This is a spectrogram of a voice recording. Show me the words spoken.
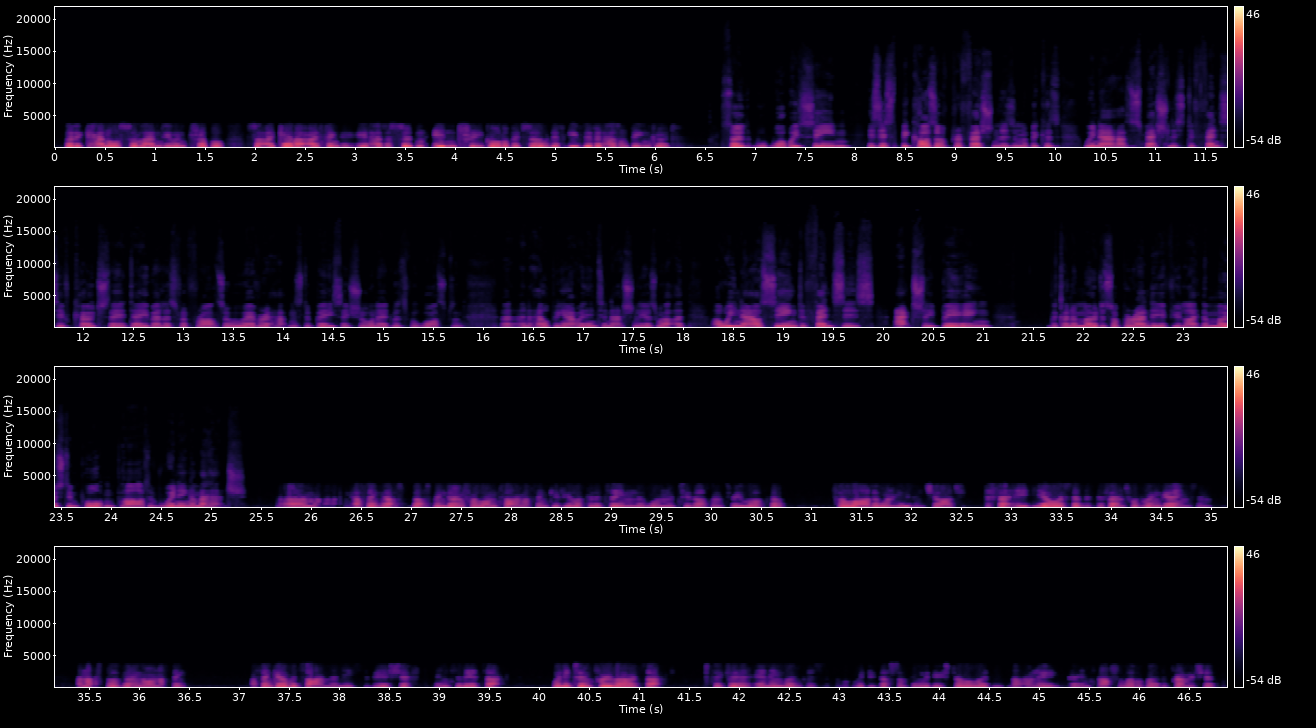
but it can also land you in trouble. So again, I think it has a certain intrigue all of its own, if, even if it hasn't been good. So what we've seen is this because of professionalism, or because we now have specialist defensive coach, say Dave Ellis for France, or whoever it happens to be, say Shaun Edwards for Wasps, and uh, and helping out with internationally as well. Are we now seeing defences actually being the kind of modus operandi, if you like, the most important part of winning a match? Um, I think that's that's been going for a long time. I think if you look at the team that won the 2003 World Cup, Phil Larder, when he was in charge, def- he, he always said that defence would win games, and, and that's still going on. I think I think over time there needs to be a shift into the attack. We need to improve our attack, particularly in England, because that's something we do struggle with, not only at international level but at the Premiership.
